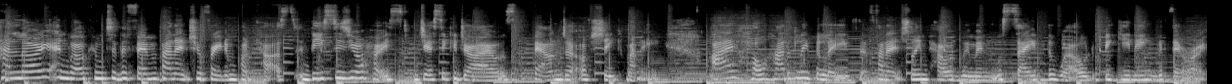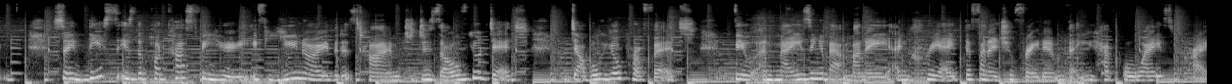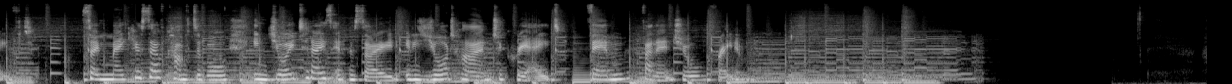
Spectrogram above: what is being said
Hello and welcome to the Fem Financial Freedom Podcast. This is your host, Jessica Giles, founder of Chic Money. I wholeheartedly believe that financially empowered women will save the world beginning with their own. So, this is the podcast for you if you know that it's time to dissolve your debt, double your profit, feel amazing about money, and create the financial freedom that you have always craved. So make yourself comfortable, enjoy today's episode. It is your time to create FEM financial freedom.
